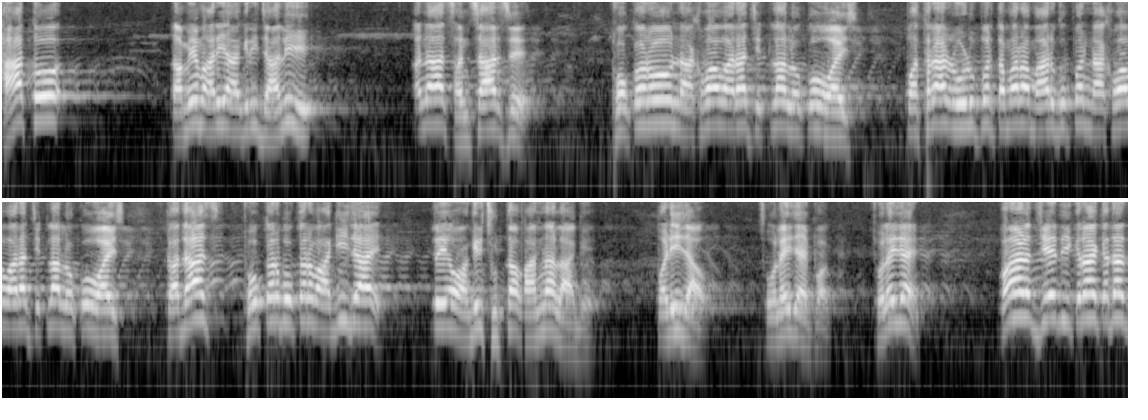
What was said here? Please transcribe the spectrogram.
હા તો તમે મારી આંગળી જાલી અને આ સંસાર છે. ઠોકરો નાખવાવાળા જેટલા લોકો હોય છે. પથરા રોડ ઉપર તમારા માર્ગ ઉપર નાખવા વાળા જેટલા લોકો હોય છે, કદાચ ઠોકર બોકર વાગી જાય, તો એ આંગળી છૂટતા વાર ના લાગે. પડી જાઓ. છોલાઈ જાય પગ. છોલાઈ જાય પણ જે દીકરા કદાચ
